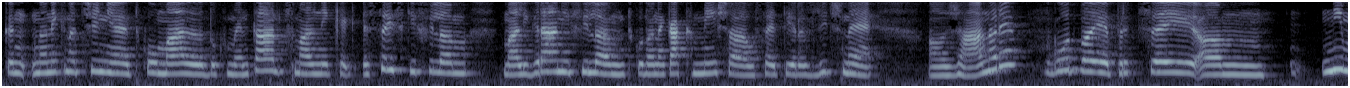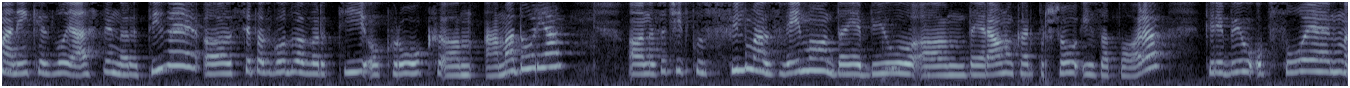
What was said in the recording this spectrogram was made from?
ki na nek način je tako mal dokumentarc, mal nek esejski film, mal igrani film, tako da nekako meša vse te različne uh, žanre. Zgodba je precej. Um, Nima neke zelo jasne narative, uh, se pa zgodba vrti okrog um, Amadorja. Uh, na začetku z filma zvemo, da je, bil, um, da je ravno kar prišel iz zapora, ker je bil obsojen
